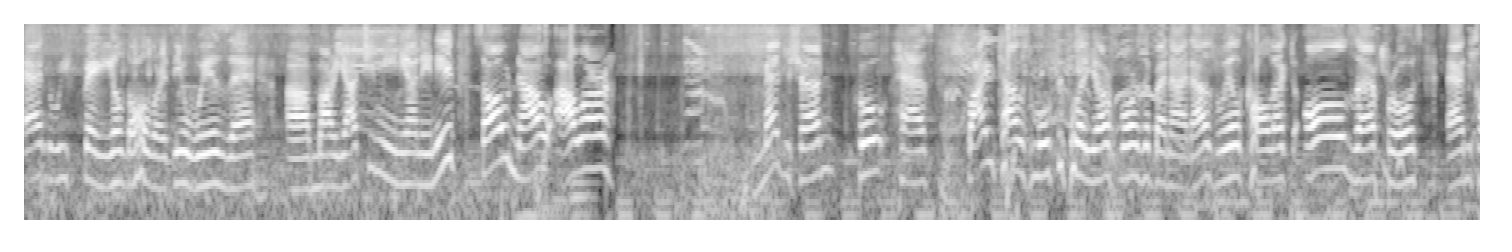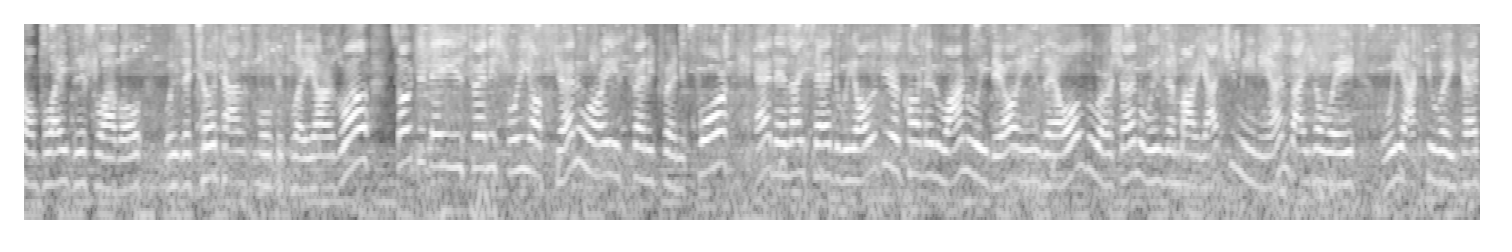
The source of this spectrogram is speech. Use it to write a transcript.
and we failed already with a uh, mariachi minion in it. So now our magician who has 5 times multiplayer for the bananas will collect all the fruits and complete this level with the 2 times multiplayer as well. So today is 23 of January, it's 2024 and as I said we already recorded one video in the old version with the mariachi minion. By the way, we activated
